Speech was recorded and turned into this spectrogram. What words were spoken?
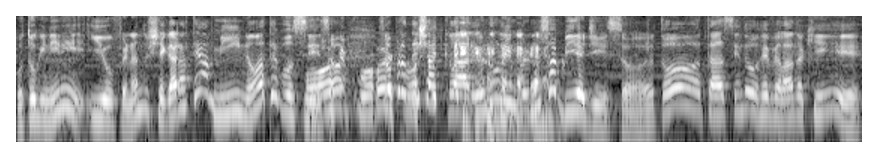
o Tognini e o Fernando chegaram até a mim, não até você. Foi, só, foi, só pra foi. deixar claro, eu não lembro, eu não sabia disso. Eu tô. tá sendo revelado aqui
